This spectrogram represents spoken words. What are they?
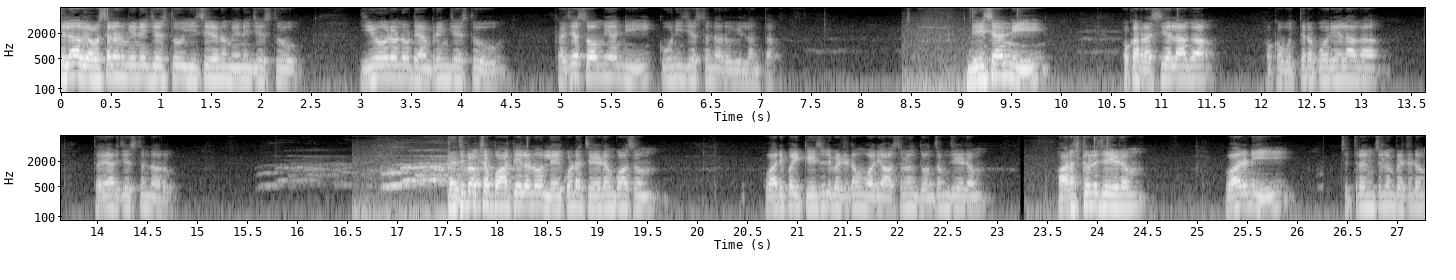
ఇలా వ్యవస్థలను మేనేజ్ చేస్తూ ఈసీలను మేనేజ్ చేస్తూ జీవోలను ట్యాంపరింగ్ చేస్తూ ప్రజాస్వామ్యాన్ని కూనీ చేస్తున్నారు వీళ్ళంతా. దేశాన్ని ఒక రష్యాలాగా ఒక ఉత్తర కొరియాలాగా తయారు చేస్తున్నారు. ప్రతిపక్ష పార్టీలను లేకుండా చేయడం కోసం వారిపై కేసులు పెట్టడం వారి ఆస్తులను ధ్వంసం చేయడం అరెస్టులు చేయడం వారిని చిత్రహింసలు పెట్టడం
